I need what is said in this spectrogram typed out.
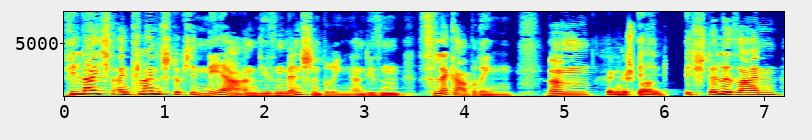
vielleicht ein kleines Stückchen näher an diesen Menschen bringen, an diesen Slacker bringen. Ähm, Bin gespannt. Ich, ich stelle sein,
